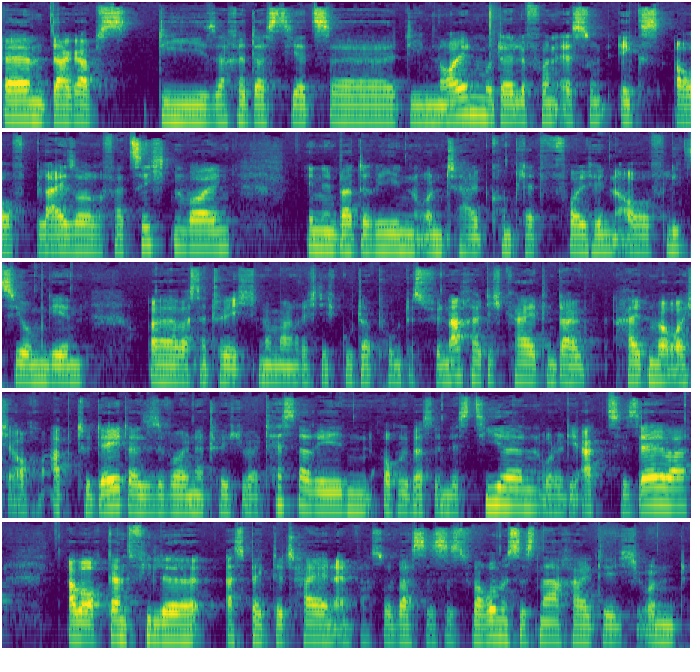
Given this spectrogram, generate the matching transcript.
Ähm, da gab es die Sache, dass jetzt äh, die neuen Modelle von S und X auf Bleisäure verzichten wollen in den Batterien und halt komplett voll hin auf Lithium gehen, äh, was natürlich nochmal ein richtig guter Punkt ist für Nachhaltigkeit. Und da halten wir euch auch up to date. Also sie wollen natürlich über Tesla reden, auch über das Investieren oder die Aktie selber, aber auch ganz viele Aspekte teilen, einfach so, was ist es, warum ist es nachhaltig und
